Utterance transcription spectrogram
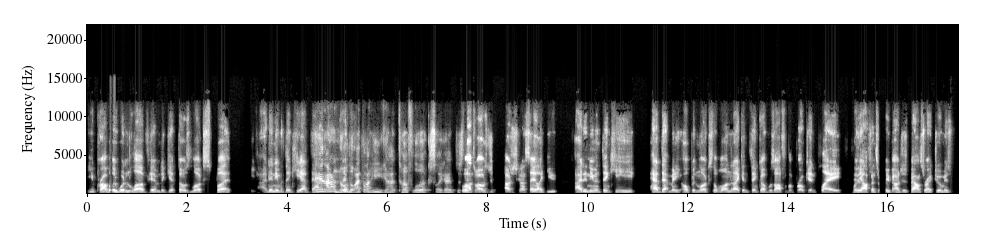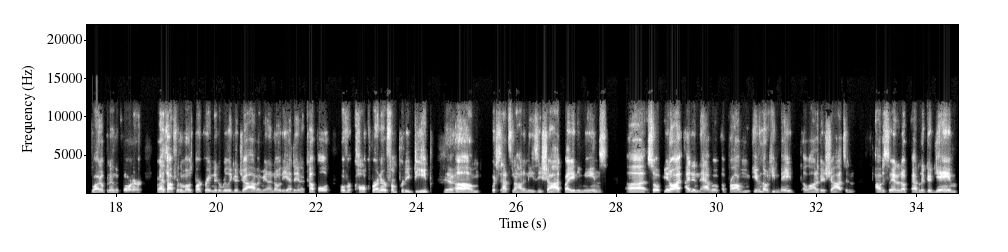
You probably wouldn't love him to get those looks, but I didn't even think he had that. Man, I don't know though. I thought he got tough looks. Like I just well, that's what I was. I was just gonna say. Like you, I didn't even think he had that many open looks. The one that I can think of was off of a broken play where yeah. the offensive rebound just bounced right to him. He's wide open in the corner. But I thought for the most part, Creighton did a really good job. I mean, I know he had to hit a couple over Kalkbrenner from pretty deep. Yeah. Um, which that's not an easy shot by any means. Uh, so you know, I, I didn't have a, a, problem, even though he made a lot of his shots and obviously ended up having a good game.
